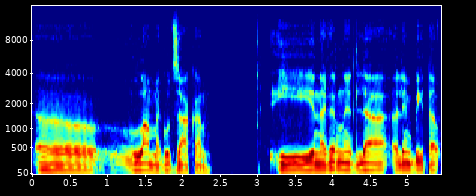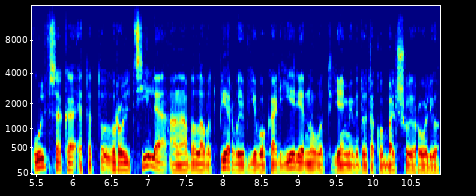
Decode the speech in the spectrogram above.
э, Ламмы Гудзака, и, наверное, для Лембита Ульфсака эта роль Тиля, она была вот первой в его карьере, ну вот я имею в виду такой большой ролью.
